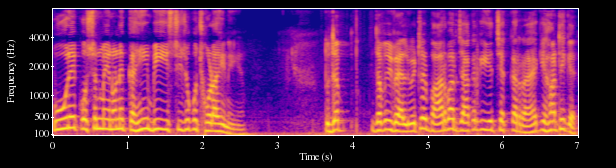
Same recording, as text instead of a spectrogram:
पूरे क्वेश्चन में इन्होंने कहीं भी इस चीज़ों को छोड़ा ही नहीं है। तो जब जब इवेलुएटर बार बार जाकर के ये चेक कर रहा है कि हाँ ठीक है,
